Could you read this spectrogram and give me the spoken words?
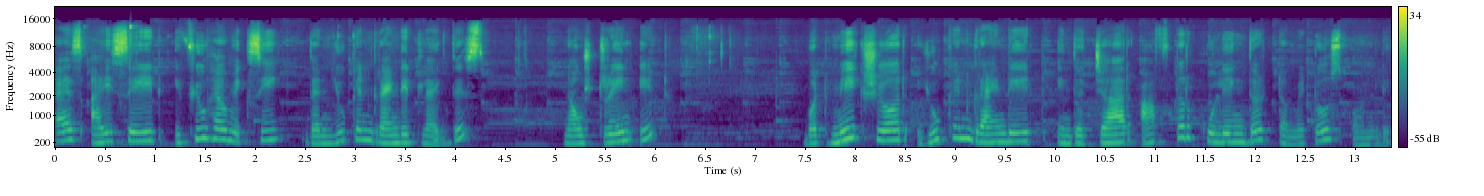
As I said if you have mixie then you can grind it like this. Now strain it but make sure you can grind it in the jar after cooling the tomatoes only.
